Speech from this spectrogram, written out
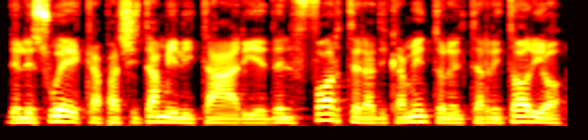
delle sue capacità militari e del forte radicamento nel territorio,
